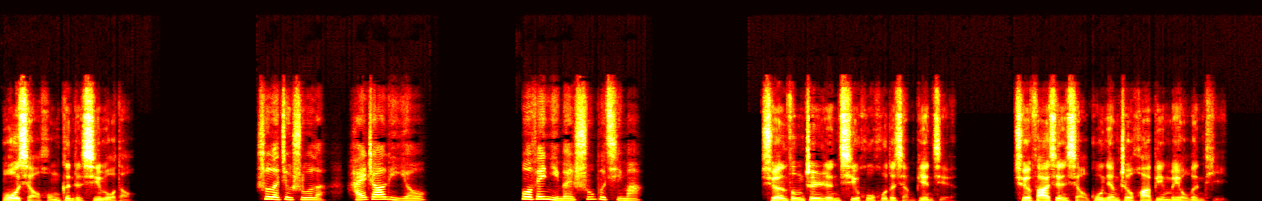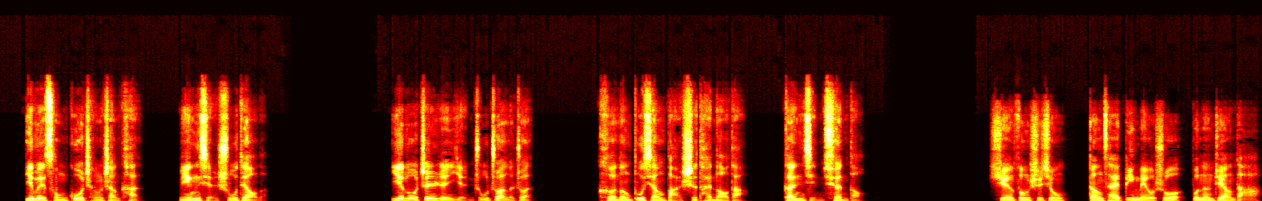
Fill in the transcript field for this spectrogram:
魔小红跟着奚落道：“输了就输了，还找理由？莫非你们输不起吗？”玄风真人气呼呼的想辩解，却发现小姑娘这话并没有问题，因为从过程上看，明显输掉了。叶落真人眼珠转了转，可能不想把事态闹大，赶紧劝道：“玄风师兄，刚才并没有说不能这样打，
